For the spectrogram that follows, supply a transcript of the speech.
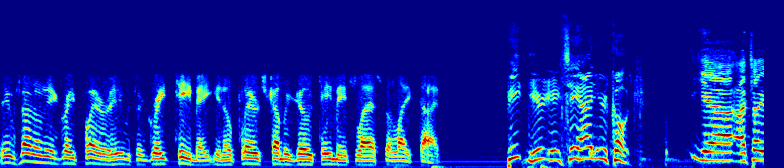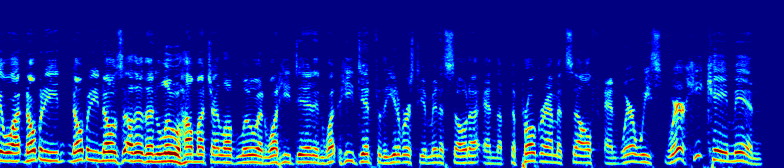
he was not only a great player, he was a great teammate. You know, players come and go, teammates last a lifetime. Pete, here, say hi to your coach. Yeah, I tell you what, nobody nobody knows other than Lou how much I love Lou and what he did and what he did for the University of Minnesota and the, the program itself and where we where he came in,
